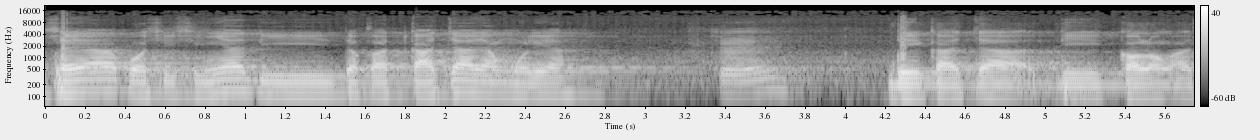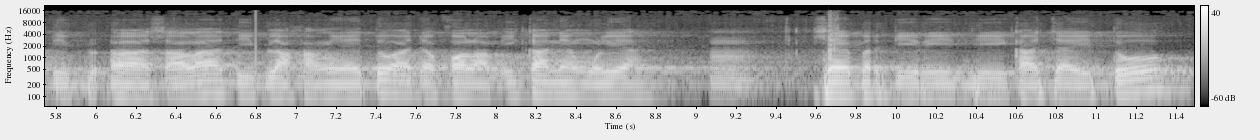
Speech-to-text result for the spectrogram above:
Saya posisinya di dekat kaca yang mulia. Oke. Di kaca di kolong di eh, salah di belakangnya itu ada kolam ikan yang mulia. Hmm. Saya berdiri di kaca itu,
